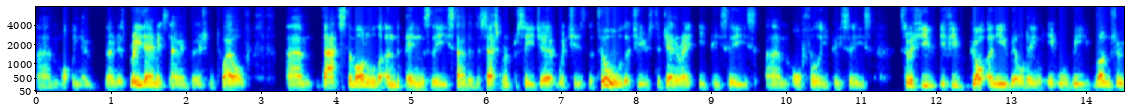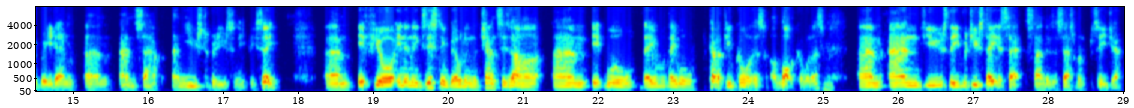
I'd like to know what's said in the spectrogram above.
um, what we know known as BREDEM. It's now in version 12. Um, that's the model that underpins the standard assessment procedure, which is the tool that's used to generate EPCs um, or full EPCs. So if you if you've got a new building, it will be run through BREDEM um, and SAP and used to produce an EPC. Um, if you're in an existing building, the chances are um, it will they will they will cut a few corners, a lot of corners, mm. and use the reduced data set standard assessment procedure.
